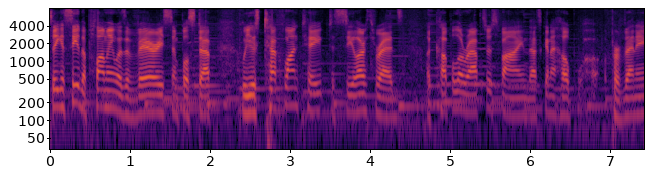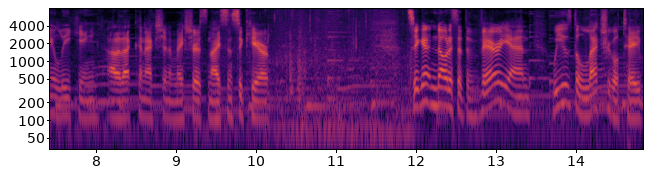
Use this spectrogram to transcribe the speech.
So you can see the plumbing was a very simple step. We used Teflon tape to seal our threads. A couple of wraps is fine. That's gonna help uh, prevent any leaking out of that connection and make sure it's nice and secure. So you're gonna notice at the very end, we used electrical tape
